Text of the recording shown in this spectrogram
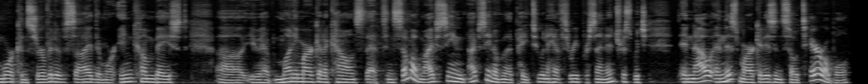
more conservative side. They're more income based. Uh, you have money market accounts that, and some of them I've seen I've seen of them that pay two and a half three percent interest, which and now in this market isn't so terrible.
